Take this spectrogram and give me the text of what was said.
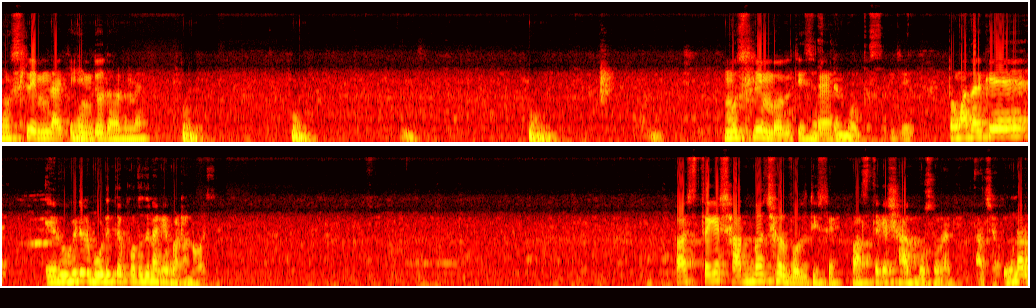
মুসলিম নাকি হিন্দু ধর্মের? মুসলিম বলতিছে। মুসলিম বলতেছে। জি। তোমাদেরকে এই রুগীটার বডিতে কতদিন আগে পাঠানো হয়েছে? পাঁচ থেকে সাত বছর বলতেছে। পাঁচ থেকে সাত বছর আগে। আচ্ছা ওনার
